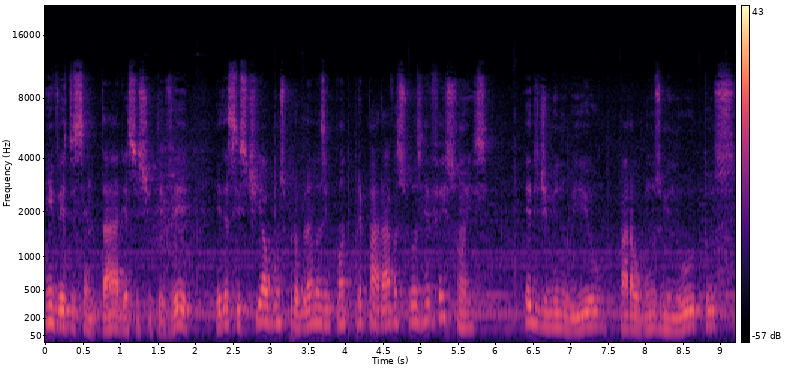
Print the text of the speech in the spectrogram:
Em vez de sentar e assistir TV, ele assistia a alguns programas enquanto preparava suas refeições. Ele diminuiu para alguns minutos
